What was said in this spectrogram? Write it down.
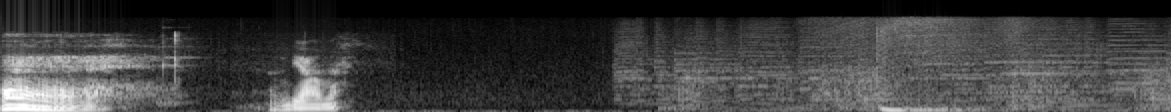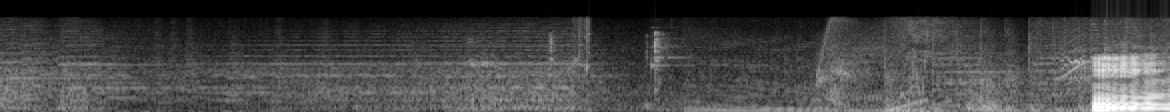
Eh, andiamo. Mm,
